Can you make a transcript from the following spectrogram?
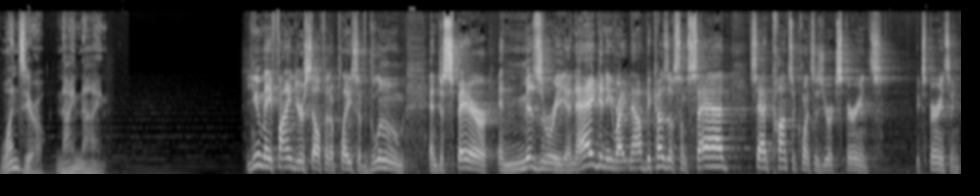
1099. You may find yourself in a place of gloom and despair and misery and agony right now because of some sad, sad consequences you're experience, experiencing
